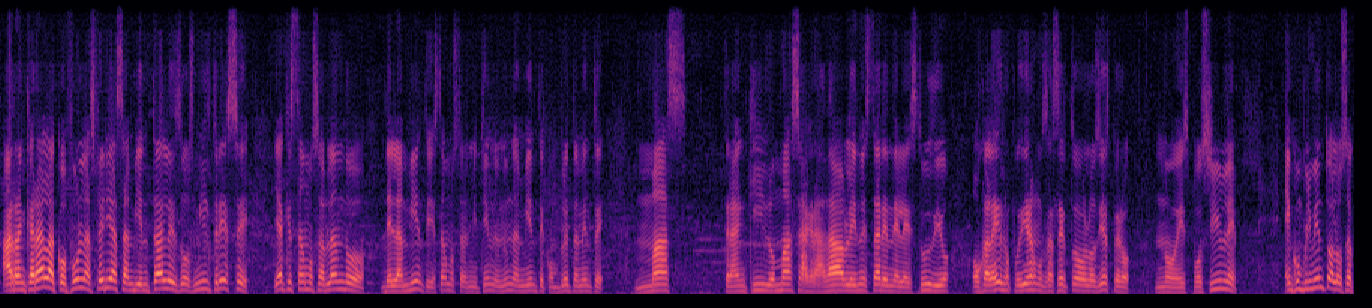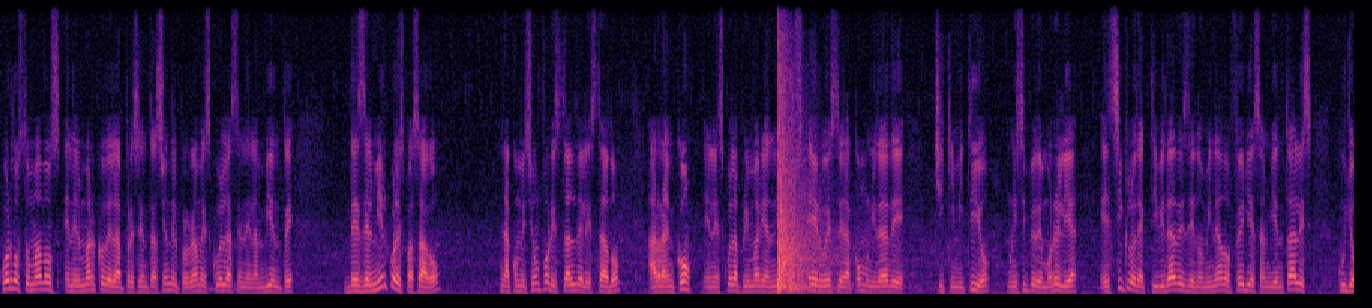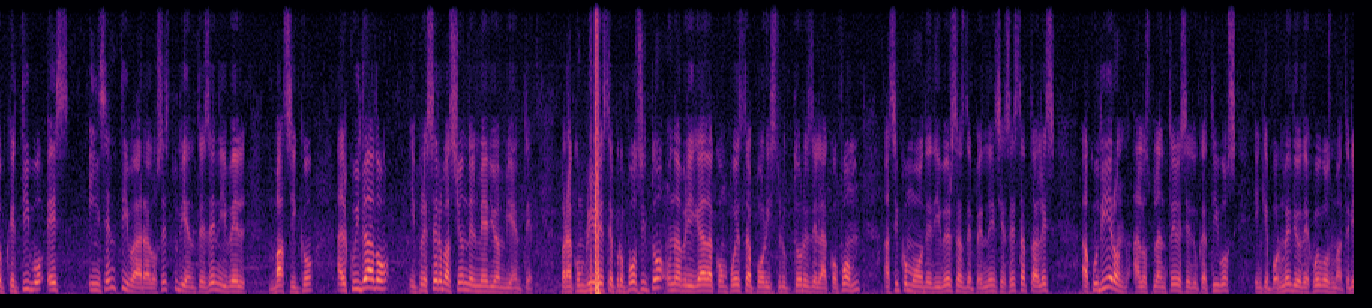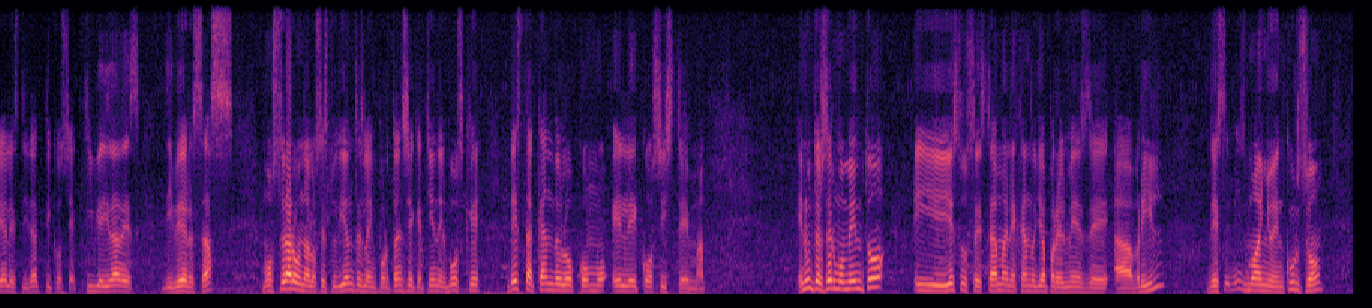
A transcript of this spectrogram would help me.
Arrancará la COFON las ferias ambientales 2013, ya que estamos hablando del ambiente y estamos transmitiendo en un ambiente completamente más tranquilo, más agradable y no estar en el estudio. Ojalá y lo pudiéramos hacer todos los días, pero no es posible. En cumplimiento a los acuerdos tomados en el marco de la presentación del programa Escuelas en el Ambiente, desde el miércoles pasado, la Comisión Forestal del Estado arrancó en la escuela primaria Niños Héroes de la comunidad de Chiquimitío, municipio de Morelia, el ciclo de actividades denominado Ferias Ambientales, cuyo objetivo es incentivar a los estudiantes de nivel básico al cuidado y preservación del medio ambiente. Para cumplir este propósito, una brigada compuesta por instructores de la COFOM, así como de diversas dependencias estatales, acudieron a los planteles educativos en que por medio de juegos materiales didácticos y actividades diversas, mostraron a los estudiantes la importancia que tiene el bosque, destacándolo como el ecosistema. En un tercer momento, y esto se está manejando ya para el mes de abril de este mismo año en curso,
